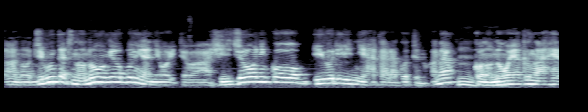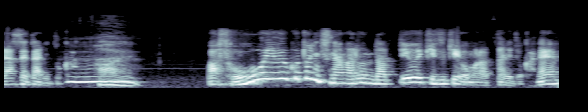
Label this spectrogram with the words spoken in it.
あの自分たちの農業分野においては、非常にこう有利に働くっていうのかな、うん、この農薬が減らせたりとか、はい、あそういうことにつながるんだっていう気づきをもらったりとかね、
